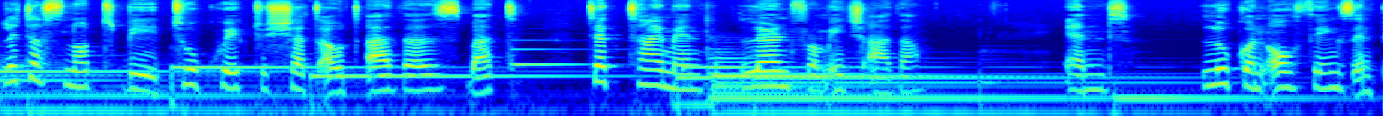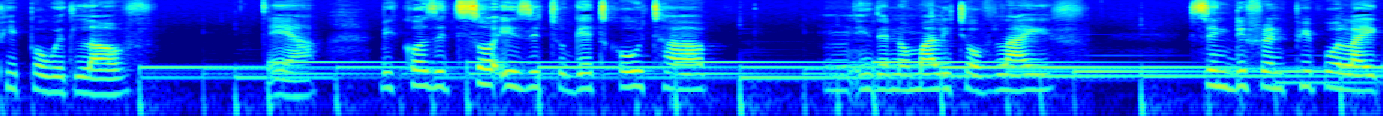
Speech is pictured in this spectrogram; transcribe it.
Let us not be too quick to shut out others, but take time and learn from each other. And look on all things and people with love. Yeah because it's so easy to get caught up mm, in the normality of life seeing different people like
